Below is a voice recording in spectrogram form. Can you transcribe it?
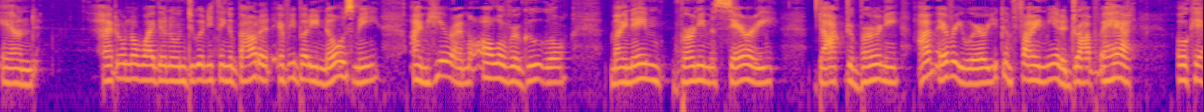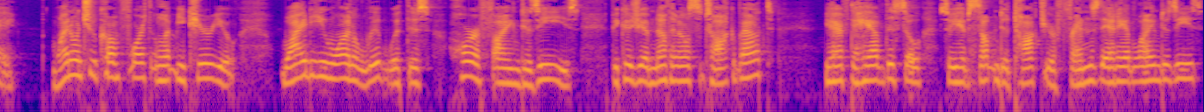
And I don't know why they don't do anything about it. Everybody knows me. I'm here. I'm all over Google. My name, Bernie Masseri, Dr. Bernie. I'm everywhere. You can find me at a drop of a hat. Okay. Why don't you come forth and let me cure you? Why do you want to live with this horrifying disease? Because you have nothing else to talk about? You have to have this so, so you have something to talk to your friends that have Lyme disease?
